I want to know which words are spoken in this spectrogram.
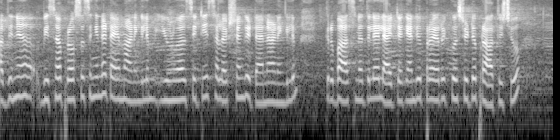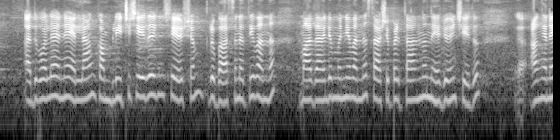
അതിന് വിസ പ്രോസസ്സിങ്ങിന്റെ ടൈമാണെങ്കിലും യൂണിവേഴ്സിറ്റി സെലക്ഷൻ കിട്ടാനാണെങ്കിലും കൃപാസനത്തിലെ ലൈറ്റ് ക്യാൻഡിൽ പ്രയർ റിക്വസ്റ്റ് ഇട്ട് പ്രാർത്ഥിച്ചു. അതുപോലെ തന്നെ എല്ലാം കംപ്ലീറ്റ് ചെയ്തതിന് ശേഷം കൃപാസനത്തിൽ വന്ന് മാതാവിന്റെ മുന്നിൽ വന്ന് സാക്ഷ്യപ്പെടുത്താമെന്ന് നേടുകയും ചെയ്തു. അങ്ങനെ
